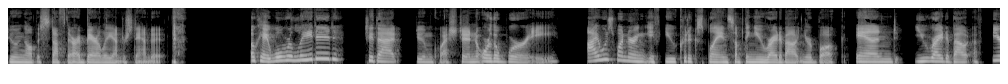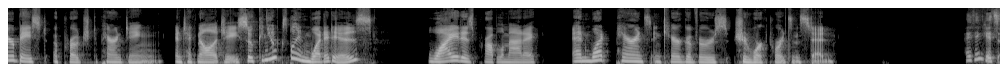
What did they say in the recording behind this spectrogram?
doing all this stuff there. I barely understand it. okay, well, related to that doom question or the worry, I was wondering if you could explain something you write about in your book. And you write about a fear based approach to parenting and technology. So, can you explain what it is, why it is problematic, and what parents and caregivers should work towards instead? I think it's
